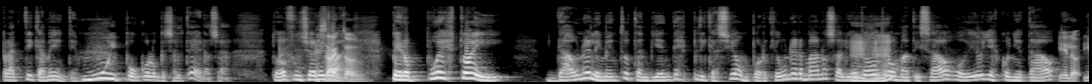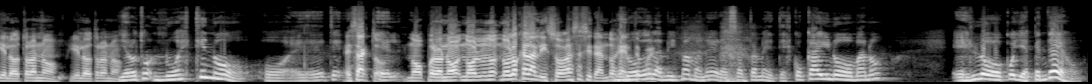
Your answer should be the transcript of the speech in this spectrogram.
prácticamente. Es muy poco lo que se altera. O sea, todo funciona igual. Pero puesto ahí, da un elemento también de explicación, porque un hermano salió todo traumatizado, jodido y escoñetado. Y el, otro no, y el otro no. Y el otro no es que no. Eh, Exacto, no, pero no, no, no, lo canalizó asesinando gente. No de pues. la misma manera, exactamente. Es cocainómano, es loco y es pendejo.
